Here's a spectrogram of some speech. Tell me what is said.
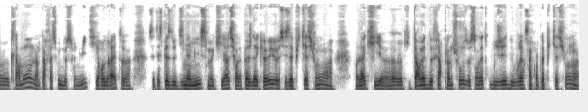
euh, clairement l'interface Windows Phone 8, il regrette euh, cette espèce de dynamisme qu'il y a sur la page d'accueil, euh, ces applications euh, voilà qui euh, qui te permettent de faire plein de choses sans être obligé d'ouvrir 50 applications. euh.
